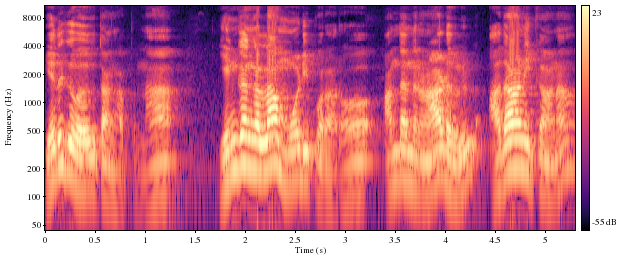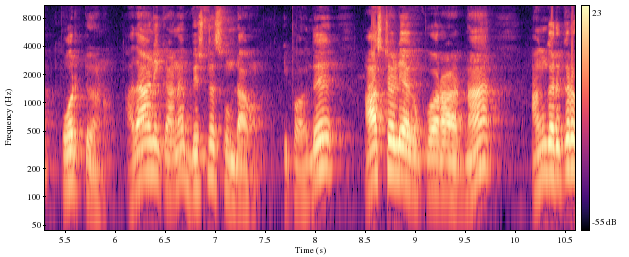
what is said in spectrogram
எதுக்கு வகுத்தாங்க அப்படின்னா எங்கெங்கெல்லாம் மோடி போகிறாரோ அந்தந்த நாடுகளில் அதானிக்கான போர்ட் வேணும் அதானிக்கான பிஸ்னஸ் உண்டாகணும். இப்போ வந்து ஆஸ்திரேலியாவுக்கு போகிறாருன்னா அங்கே இருக்கிற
